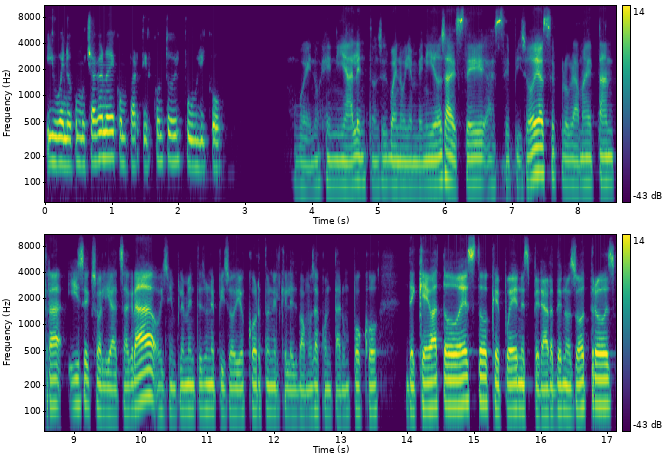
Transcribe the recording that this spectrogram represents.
y bueno, con mucha gana de compartir con todo el público bueno, genial. Entonces, bueno, bienvenidos a este, a este episodio, a este programa de Tantra y Sexualidad Sagrada. Hoy simplemente es un episodio corto en el que les vamos a contar un poco de qué va todo esto, qué pueden esperar de nosotros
